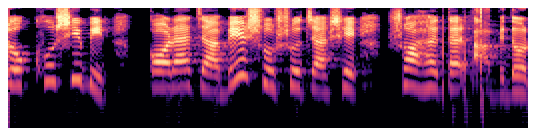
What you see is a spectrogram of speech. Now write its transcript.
লক্ষ শিবির করা যাবে শস্য চাষে সহায়তার আবেদন।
